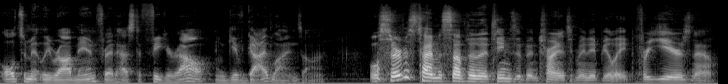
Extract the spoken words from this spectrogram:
ultimately Rob Manfred has to figure out and give guidelines on. Well, service time is something that teams have been trying to manipulate for years now.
